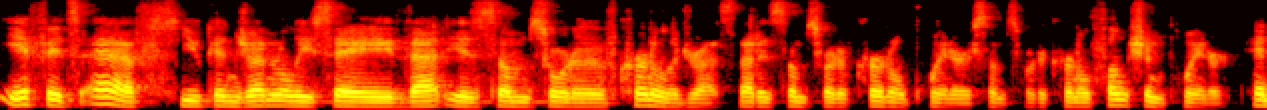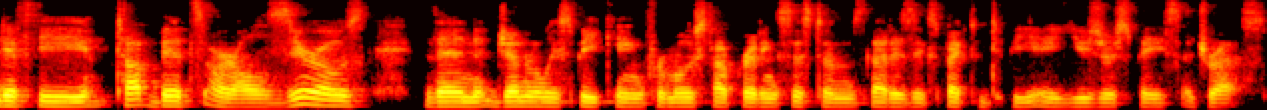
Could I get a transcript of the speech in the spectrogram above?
if it's Fs, you can generally say that is some sort of kernel address, that is some sort of kernel pointer, some sort of kernel function pointer. And if the top bits are all zeros, then generally speaking, for most operating systems, that is expected to be a user space address.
